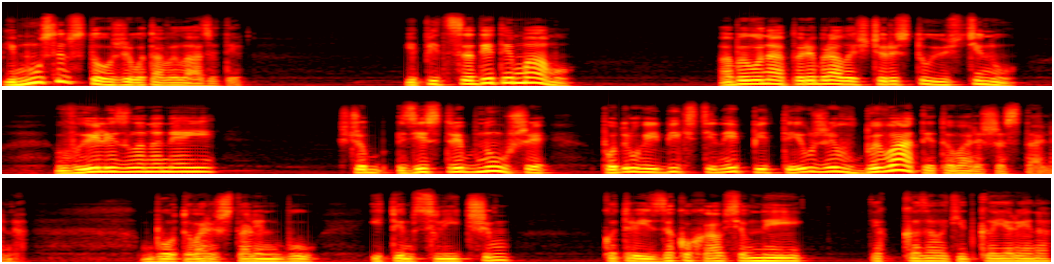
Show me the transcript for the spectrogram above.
і мусив з того живота вилазити і підсадити маму аби вона перебралась через тую стіну, вилізла на неї, щоб, зістрибнувши по другий бік стіни, піти вже вбивати товариша Сталіна. Бо товариш Сталін був і тим слідчим, котрий закохався в неї, як казала тітка Ярина,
